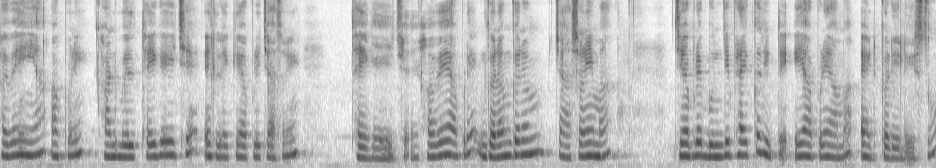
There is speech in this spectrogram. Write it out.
હવે અહીંયા આપણી ખાંડ મેલ્ટ થઈ ગઈ છે, એટલે કે આપણી ચાસણી થઈ ગઈ છે. હવે આપણે ગરમ ગરમ ચાસણીમાં જે આપણે બુંદી ફ્રાય કરી તે એ આપણે આમાં એડ કરી લઈશું.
